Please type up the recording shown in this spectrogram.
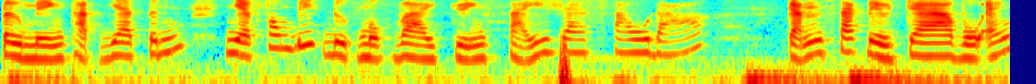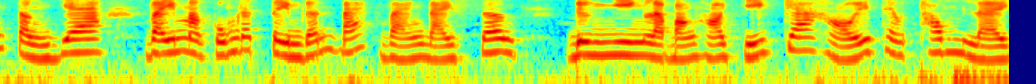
Từ miệng thạch gia tính, Nhạc Phong biết được một vài chuyện xảy ra sau đó. Cảnh sát điều tra vụ án Tần Gia, vậy mà cũng đã tìm đến bác Vạn Đại Sơn. Đương nhiên là bọn họ chỉ tra hỏi theo thông lệ,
